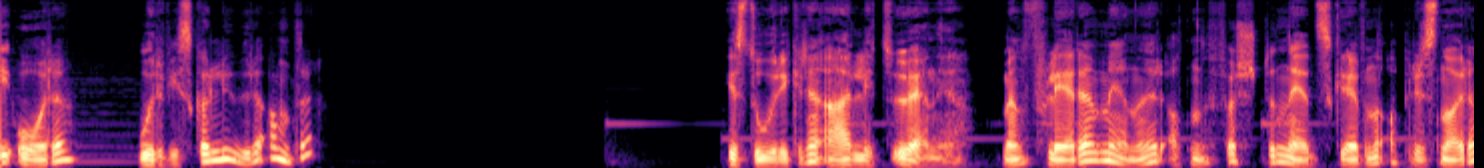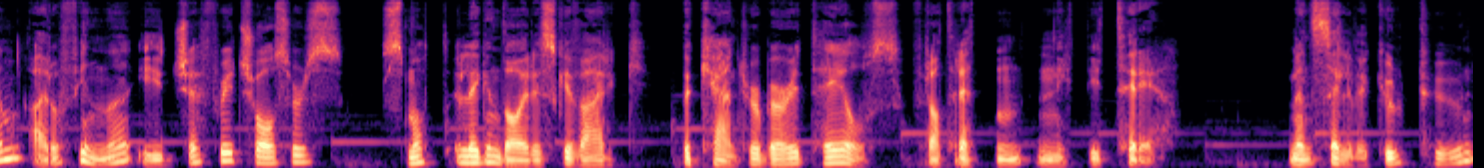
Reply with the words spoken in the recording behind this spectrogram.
i året hvor vi skal lure andre? Historikere er litt uenige, men flere mener at den første nedskrevne aprilsnarren er å finne i Jeffrey Chaucers smått legendariske verk The Canterbury Tales fra 1393. Men selve kulturen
